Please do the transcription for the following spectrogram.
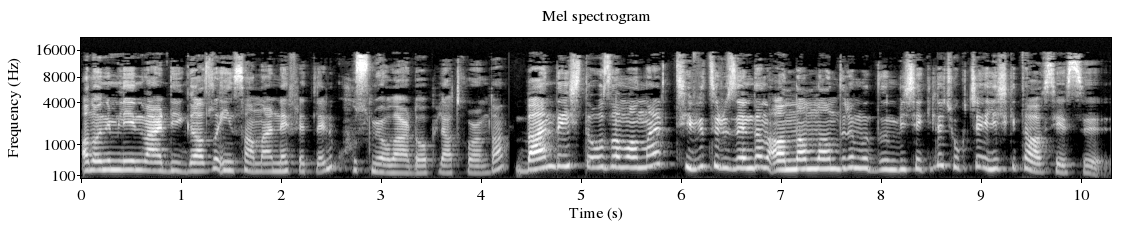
anonimliğin verdiği gazla insanlar nefretlerini kusmuyorlardı o platformdan. Ben de işte o zamanlar Twitter üzerinden anlamlandıramadığım bir şekilde çokça ilişki tavsiyesi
